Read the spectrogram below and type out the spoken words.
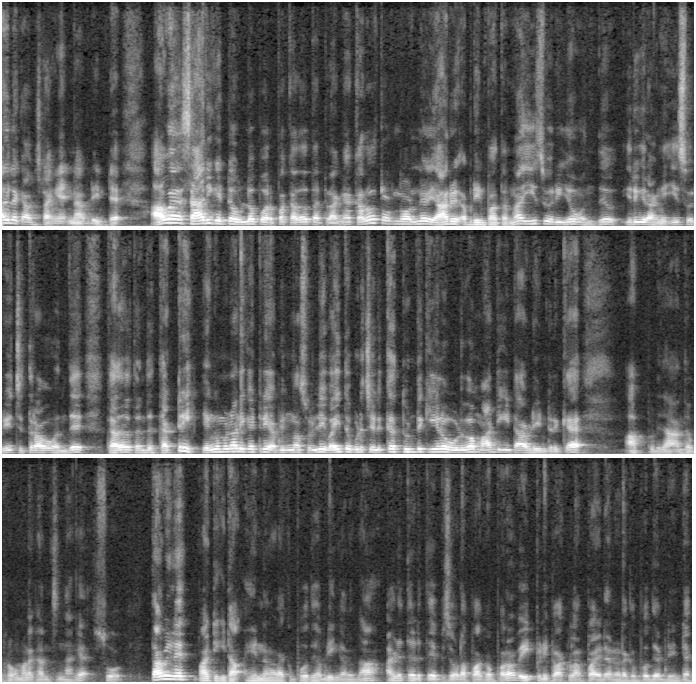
அதில் காமிச்சிட்டாங்க என்ன அப்படின்ட்டு. அவள் சாரி கட்ட உள்ளே போகிறப்ப கதவை தட்டுறாங்க. கதவை திறந்த உடனே யார் அப்படின்னு பார்த்தோம்னா ஈஸ்வரியும் வந்து இருக்கிறாங்க. ஈஸ்வரியும் சித்ராவும் வந்து கதவை தந்து கற்றி எங்கள் முன்னாடி கட்ரி அப்படின்னு தான் சொல்லி வயிற்று பிடிச்சி இழுக்க துண்டு கீழே விழுவா மாட்டிக்கிட்டா அப்படின்ட்டு இருக்க அப்படி தான் அந்த ப்ரோமோவில் காமிச்சிருந்தாங்க. ஸோ தமிழே மாட்டிக்கிட்டா. என்ன நடக்க போகுது அப்படிங்கிறது தான் அடுத்தடுத்த எபிசோட பார்க்க போகிறோம் வெயிட் பண்ணி பார்க்கலாம்ப்பா என்ன நடக்க போகுது அப்படின்ட்டு.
